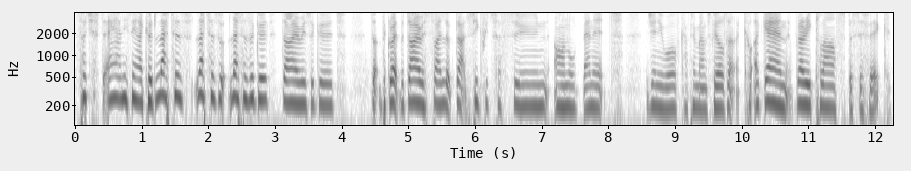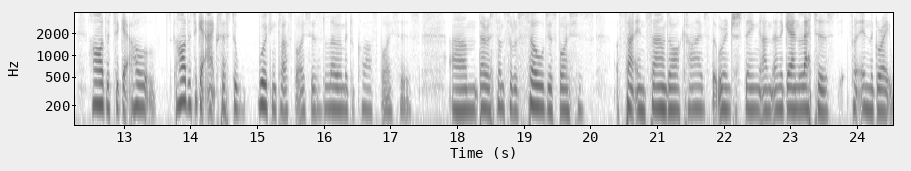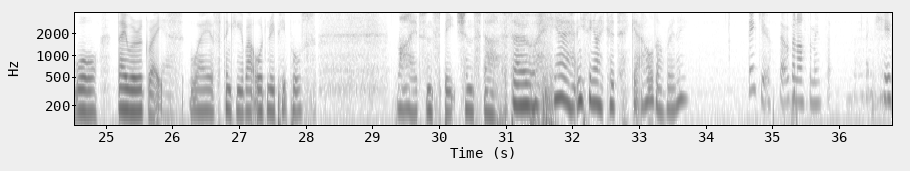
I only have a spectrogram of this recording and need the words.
so just anything I could. Letters, letters, letters are good. Diaries are good. D- the great, the diarists I looked at: Siegfried Sassoon, Arnold Bennett, Virginia Woolf, Katherine Mansfield. Uh, again, very class specific. Harder to get hold, harder to get access to working class voices, lower middle class voices. Um, there are some sort of soldiers' voices of sat in sound archives that were interesting, and, and again, letters in the Great War. They were a great way of thinking about ordinary people's lives and speech and stuff. So yeah, anything I could get hold of, really. Thank you. That was an awesome answer. So Thank you.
